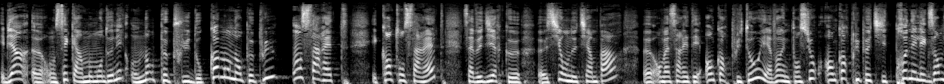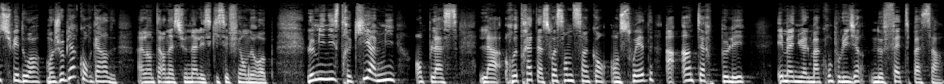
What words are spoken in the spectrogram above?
eh bien, on sait qu'à un moment donné, on n'en peut plus. Donc, comme on n'en peut plus, on s'arrête. Et quand on s'arrête, ça veut dire que euh, si on ne tient pas, euh, on va s'arrêter encore plus tôt et avoir une pension encore plus petite. Prenez l'exemple suédois. Moi, je veux bien qu'on regarde à l'international et ce qui s'est fait en Europe. Le ministre qui a mis en place la retraite à 65 ans en Suède a interpellé Emmanuel Macron pour lui dire ne faites pas ça.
